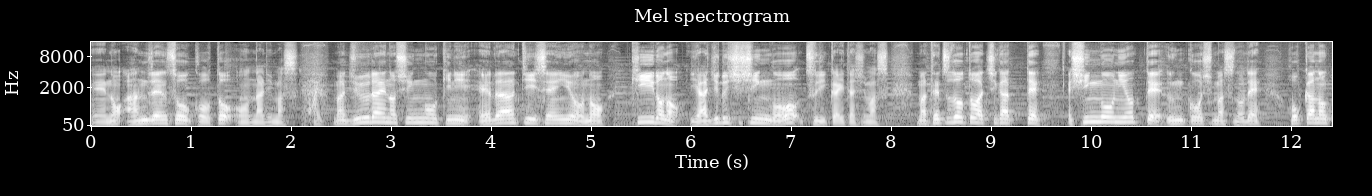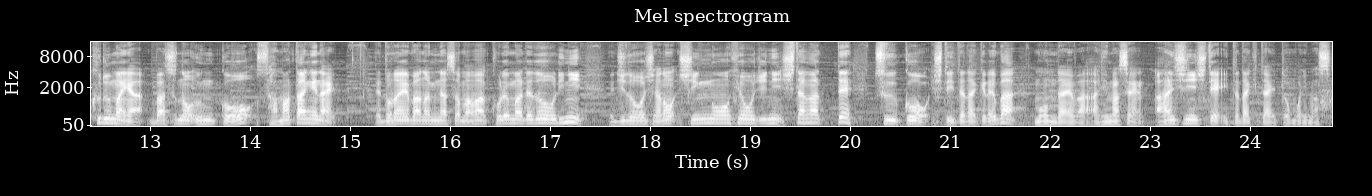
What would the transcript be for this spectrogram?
えーの安全走行となります、はい。まあ、従来の信号機に LRT 専用の黄色の矢印信号を追加いたします、まあ、鉄道とは違って信号によって運行しますので他の車やバスの運行を妨げないドライバーの皆様はこれまで通りに自動車の信号表示に従って通行していただければ問題はありません。安心していただきたいと思います。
